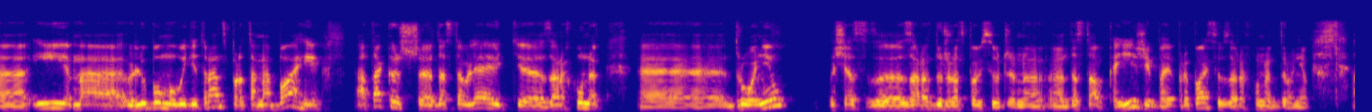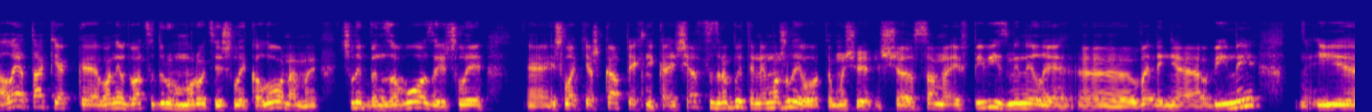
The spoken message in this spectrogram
е, і на будь-якому виді транспорту, на баги, а також е, доставляють е, за рахунок дронів. Зараз зараз дуже розповсюджена доставка їжі, боєприпасів за рахунок дронів. Але так як вони в 22-му році йшли колонами, йшли бензовози, йшли. Йшла тяжка техніка, і зараз це зробити неможливо, тому що, що саме FPV змінили е, ведення війни, і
